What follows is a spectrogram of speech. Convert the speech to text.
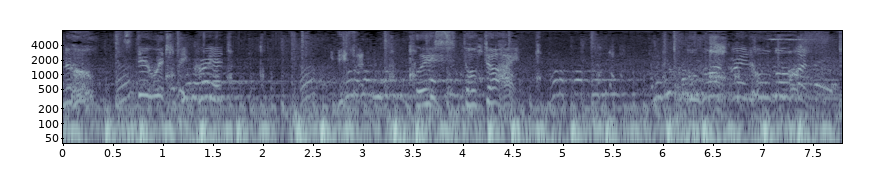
No! Stay with me, Grant! Ethan, please, don't die! Hold on, Grant, hold on!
